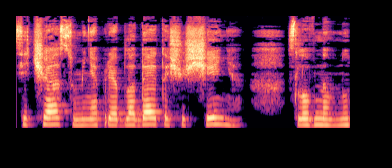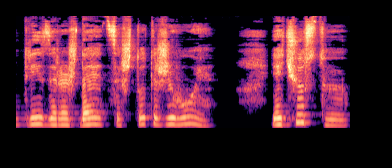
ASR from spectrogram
Сейчас у меня преобладает ощущение, словно внутри зарождается что-то живое. Я чувствую,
